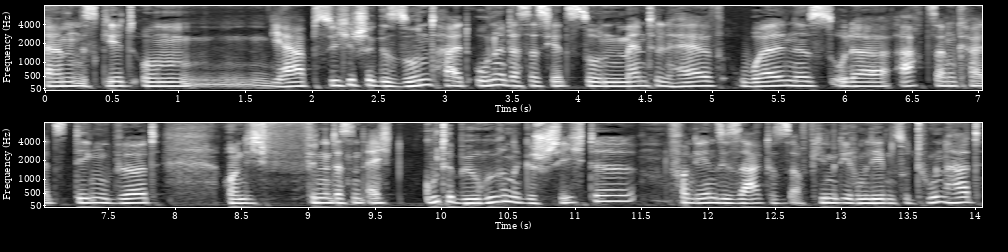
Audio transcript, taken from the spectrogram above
Ähm, es geht um ja psychische Gesundheit, ohne dass das jetzt so ein Mental Health, Wellness oder Achtsamkeitsding wird. Und ich finde, das sind echt gute, berührende Geschichte, von denen sie sagt, dass es auch viel mit ihrem Leben zu tun hat.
